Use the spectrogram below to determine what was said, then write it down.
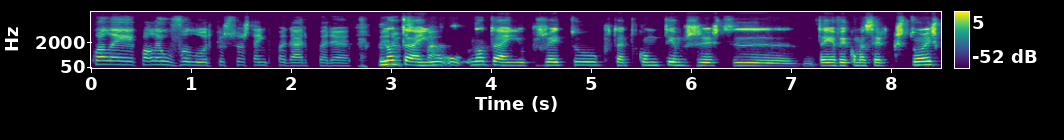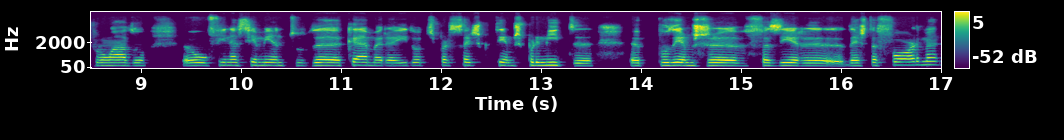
qual é, qual é o valor que as pessoas têm que pagar para. para não tenho, não tenho. O projeto, portanto, como temos este. tem a ver com uma série de questões. Por um lado, o financiamento da Câmara e de outros parceiros que temos permite eh, podermos eh, fazer eh, desta forma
